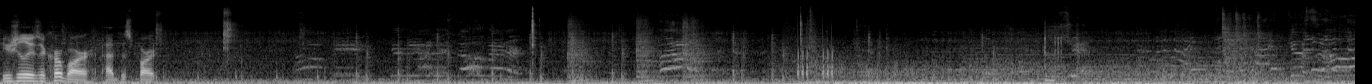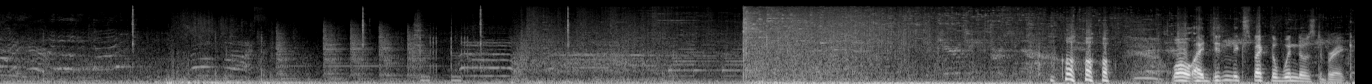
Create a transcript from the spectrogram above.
Usually there's a crowbar at this part. Whoa, I didn't expect the windows to break.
